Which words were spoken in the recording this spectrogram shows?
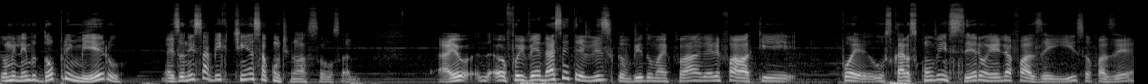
eu me lembro do primeiro, mas eu nem sabia que tinha essa continuação, sabe? Aí eu, eu fui ver nessa entrevista que eu vi do Mike Flanagan, ele fala que, pô, os caras convenceram ele a fazer isso, a fazer.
